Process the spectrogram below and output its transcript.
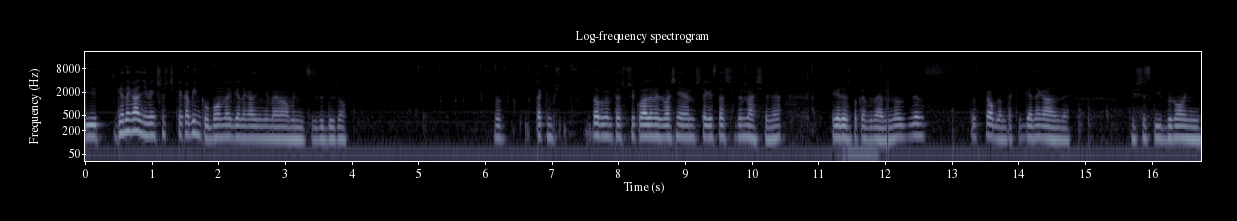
I generalnie większości karabinków, bo one generalnie nie mają amunicji zbyt dużo. No, takim dobrym też przykładem jest właśnie M417, nie? Które też pokazywałem, no więc to jest problem taki generalny tych wszystkich broni.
